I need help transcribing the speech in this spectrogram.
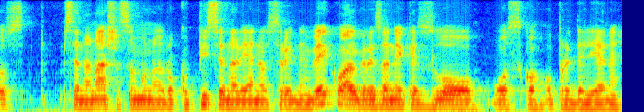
To se nanaša samo na rokopise, narejene v srednjem veku, ali gre za neke zelo osko opredeljene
